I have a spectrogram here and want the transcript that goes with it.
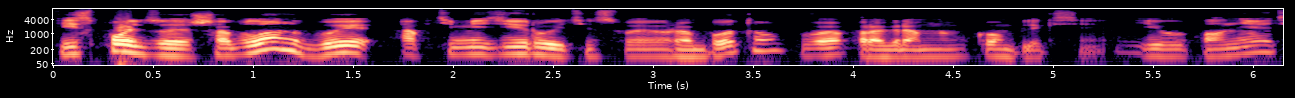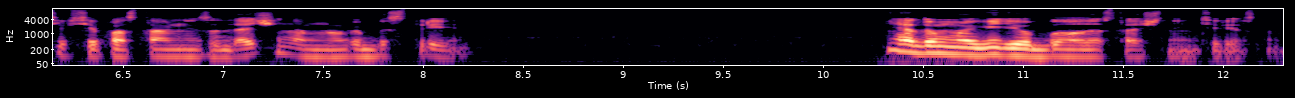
Используя шаблон, вы оптимизируете свою работу в программном комплексе и выполняете все поставленные задачи намного быстрее. Я думаю, видео было достаточно интересным.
